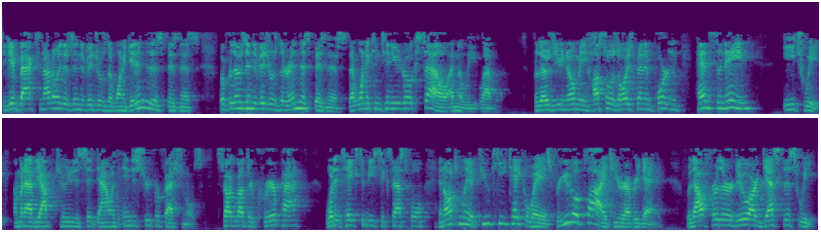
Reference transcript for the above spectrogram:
To give back to not only those individuals that want to get into this business, but for those individuals that are in this business that want to continue to excel at an elite level. For those of you who know me, hustle has always been important, hence the name. Each week, I'm going to have the opportunity to sit down with industry professionals to talk about their career path, what it takes to be successful, and ultimately a few key takeaways for you to apply to your everyday. Without further ado, our guest this week.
